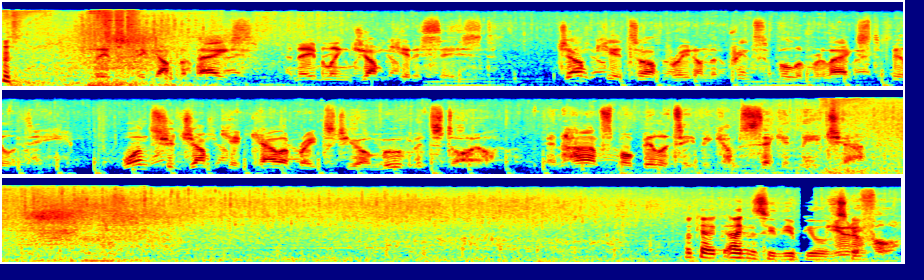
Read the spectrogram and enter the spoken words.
Let's pick up the pace, enabling jump kit assist. Jump kits operate on the principle of relaxed stability. Once your jump kit calibrates to your movement style, enhanced mobility becomes second nature. Okay, I can see the appeal of this game. Beautiful,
